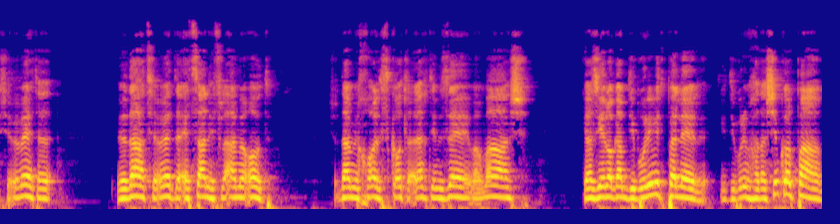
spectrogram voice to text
שבאמת, לדעת שבאמת עצה נפלאה מאוד, שאדם יכול לזכות ללכת עם זה ממש, כי אז יהיה לו גם דיבורים להתפלל, דיבורים חדשים כל פעם.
